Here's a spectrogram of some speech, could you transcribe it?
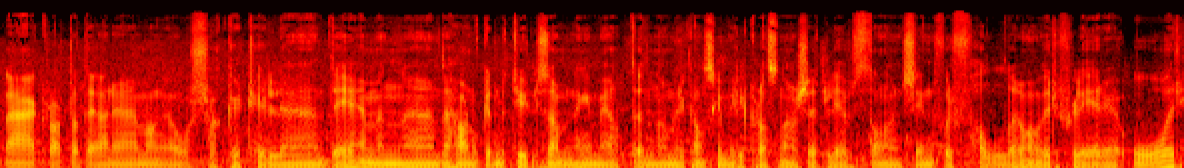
Det er klart at det er eh, mange årsaker til eh, det, men eh, det har nok en betydelig sammenheng med at den amerikanske middelklassen har sett levestandarden sin forfalle over flere år.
